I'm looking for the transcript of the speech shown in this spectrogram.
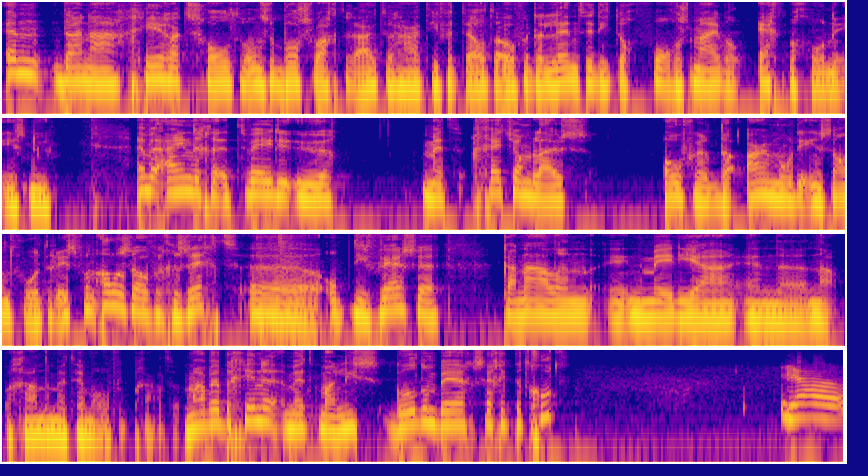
En daarna Gerard Scholte, onze boswachter uiteraard... die vertelt over de lente die toch volgens mij wel echt begonnen is nu. En we eindigen het tweede uur met Gertjan Bluis over de armoede in Zandvoort. Er is van alles over gezegd eh, op diverse kanalen in de media. En eh, nou, we gaan er met hem over praten. Maar we beginnen met Marlies Goldenberg. Zeg ik het goed? Ja,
